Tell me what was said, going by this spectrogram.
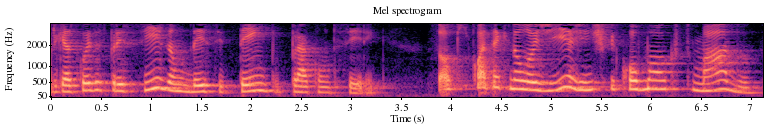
porque as coisas precisam desse tempo para acontecerem. Só que com a tecnologia a gente ficou mal acostumado.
